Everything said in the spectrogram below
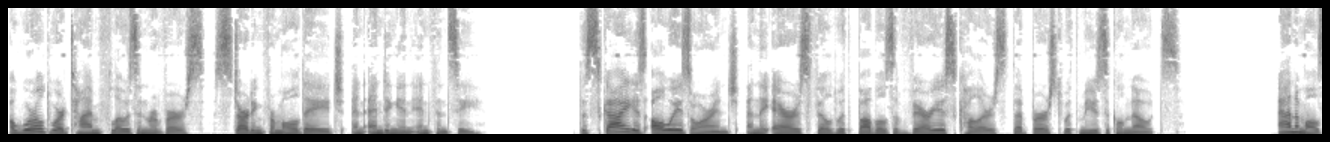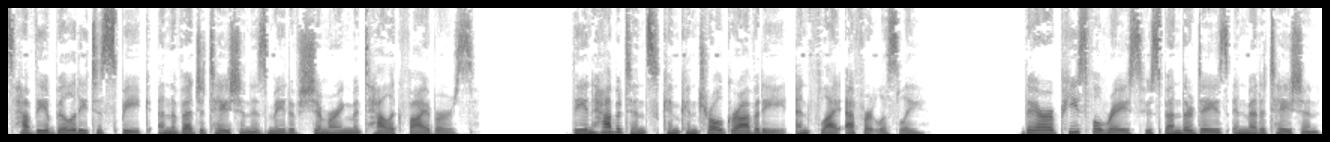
A world where time flows in reverse, starting from old age and ending in infancy. The sky is always orange and the air is filled with bubbles of various colors that burst with musical notes. Animals have the ability to speak and the vegetation is made of shimmering metallic fibers. The inhabitants can control gravity and fly effortlessly. They are a peaceful race who spend their days in meditation,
